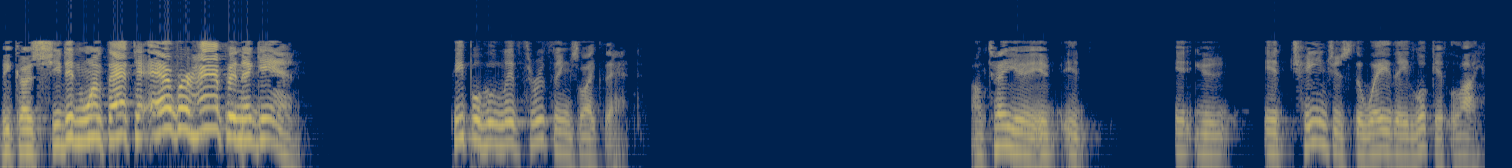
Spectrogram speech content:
because she didn't want that to ever happen again. People who live through things like that I'll tell you, it, it, it, you, it changes the way they look at life.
